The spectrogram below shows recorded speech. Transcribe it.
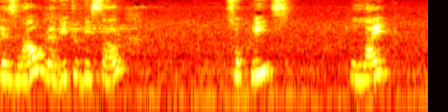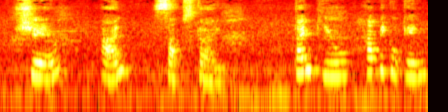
is now ready to be served. So please like, share and subscribe. Thank you. Happy cooking.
